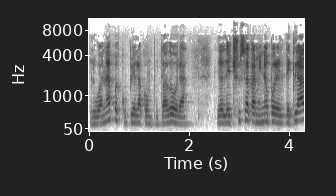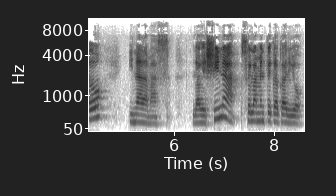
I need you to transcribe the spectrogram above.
El guanaco escupió la computadora. La lechuza caminó por el teclado y nada más. La gallina solamente cacareó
